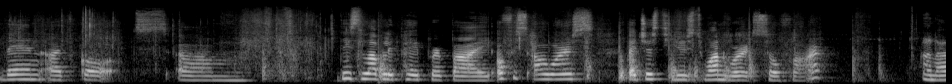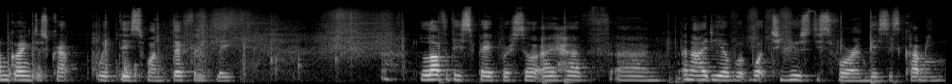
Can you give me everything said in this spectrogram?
Then I've got um, this lovely paper by Office Hours. I just used one word so far. And I'm going to scrap with this one, definitely. Love this paper, so I have um, an idea of what to use this for, and this is coming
